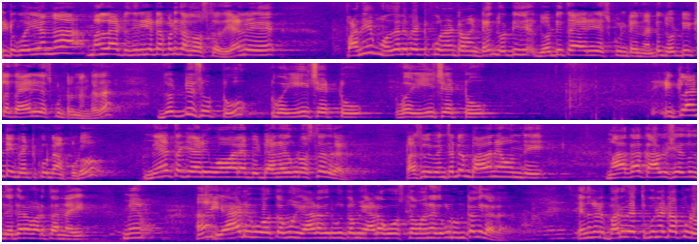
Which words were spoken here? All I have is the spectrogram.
ఇటు కొయ్యంగా మళ్ళీ అటు తిరిగేటప్పటికి అది వస్తుంది. అంటే పని మొదలు పెట్టుకున్నట్టు అంటే దొడ్డి దొడ్డి తయారు చేసుకుంటే ఏంటంటే దొడ్డి ఇట్లా తయారు చేసుకుంటున్నాం కదా. దొడ్డి చుట్టూ ఇగో ఈ చెట్టు ఇగో ఈ చెట్టు. ఇట్లాంటివి పెట్టుకున్నప్పుడు మేతకి ఏడికి పోవాలి బిడ్డ అనేది కూడా వస్తుంది కదా. పశువులు పెంచడం బాగానే ఉంది. మాగా కాలు చేతులు దగ్గర పడుతున్నాయి. మేము ఆ, ఏడికి పోతాము ఏడ తిరుగుతాము ఏడ కోస్తాము అనేది కూడా ఉంటుంది కదా. ఎందుకంటే బరువు ఎత్తుకునేటప్పుడు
